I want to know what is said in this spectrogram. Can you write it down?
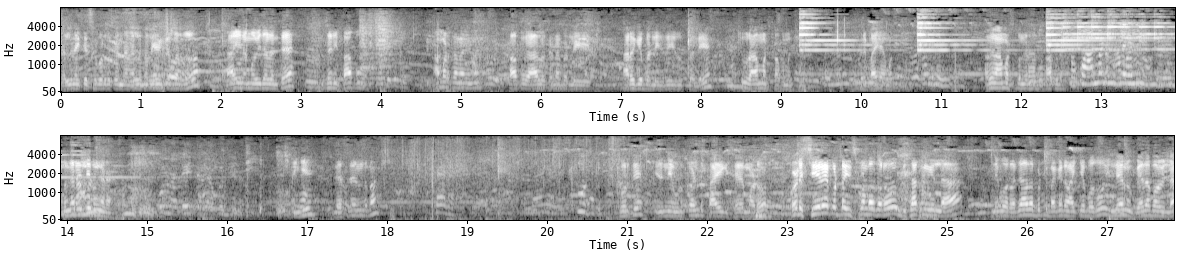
ತಲೆನೇ ಕೆಸಬಾರ್ದು ಕಂದ ನಾವೆಲ್ಲ ತಲೆ ಹಾಕಬಾರ್ದು ತಾಯಿ ನಮ್ಮ ಇದ್ದಾಳಂತೆ. ಸರಿ ಪಾಪು. ಆ ಮಾಡ್ತಾನೆ ನೀನು? ಪಾಪುಗೆ ಹಾಲು ಕಣ ಬರಲಿ ಆರೋಗ್ಯ ಬರಲಿ ಇದು ಇರುತ್ತಲ್ಲಿ ಚೂರು ಆ ಚೂರು ಸರಿ ಬಾಯಿ ಆ ಮಾಡ್ಸ್. ಅದನ್ನ ಆ ಮಾಡ್ಸ್ ಬಂಗಾರ ಅದು ಪಾಪು ಬಂಗಾರ ಇಲ್ಲಿ ಬಂಗಾರ? ಹಿಂಗೆ? ಹೆಸರೇನಮ್ಮ ಸ್ಫೂರ್ತಿ. ಇದನ್ನ ನೀವು ಹುಡ್ಕೊಂಡು ತಾಯಿಗೆ ಸೇವೆ ಮಾಡು. ಒಳ್ಳೆ ಸೀರೆ ಕೊಟ್ಟ ಇಸ್ಕೊಂಡೋದರು ಬಿಸಾಕಂಗಿಲ್ಲ. ನೀವು ರಜಾದ ಬಿಟ್ಟು ಬಕೆಟ್ ಹಾಕ್ಯಬೋದು. ಇಲ್ಲೇನು ಭೇದ ಭಾವ ಇಲ್ಲ.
